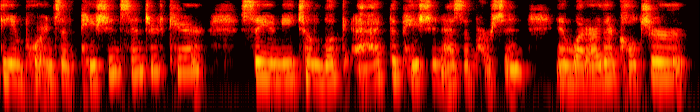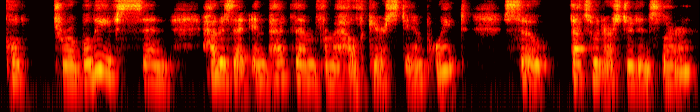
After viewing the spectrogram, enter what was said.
the importance of patient centered care. So you need to look at the patient as a person and what are their culture, cultural beliefs and how does that impact them from a healthcare standpoint. So that's what our students learn.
